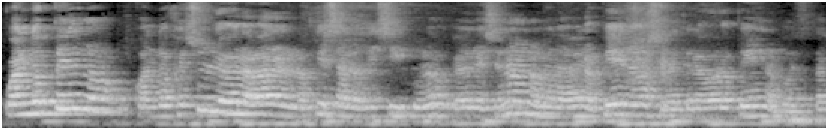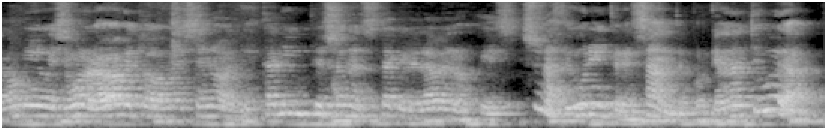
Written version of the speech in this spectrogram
Cuando Pedro, cuando Jesús le va a lavar los pies a los discípulos, Pedro le dice, no, no me lavé los pies, no, si no te lavo los pies, no puedes estar conmigo. Y dice, bueno, lavame todo. Me dice, no, el que está limpio solo necesita que le laven los pies. Es una figura interesante, porque en la antigüedad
